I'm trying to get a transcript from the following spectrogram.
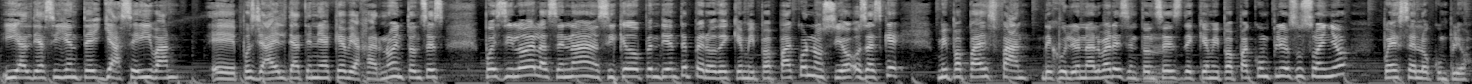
y al día siguiente ya se iban. Eh, pues ya él ya tenía que viajar, ¿no? Entonces, pues sí, lo de la cena sí quedó pendiente, pero de que mi papá conoció, o sea, es que mi papá es fan de Julián Álvarez, entonces de que mi papá cumplió su sueño, pues se lo cumplió.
